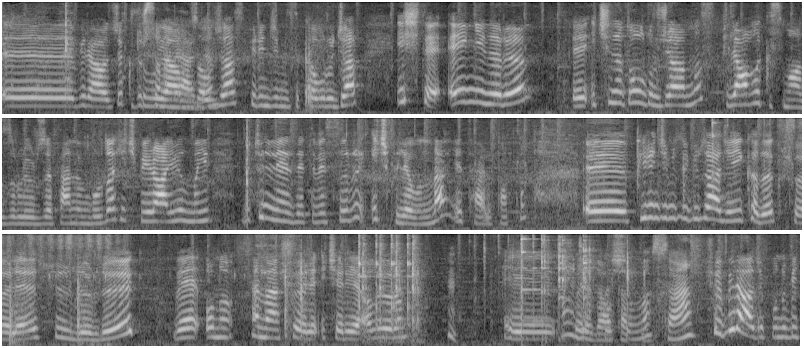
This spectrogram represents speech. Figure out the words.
E, birazcık Dur sıvı sana yağımızı verdim. alacağız. Pirincimizi kavuracağız. İşte enginarın e, içine dolduracağımız pilavlı kısmı hazırlıyoruz efendim burada. Hiçbir yere ayrılmayın. Bütün lezzeti ve sırrı iç pilavında. Yeterli tatlım. E, pirincimizi güzelce yıkadık. Şöyle süzdürdük. Ve onu hemen şöyle içeriye alıyorum. E, şöyle kaşığımı. sen. Şöyle birazcık bunu bir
